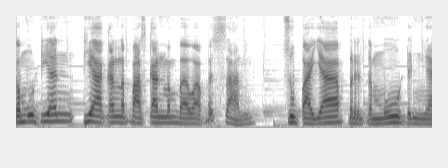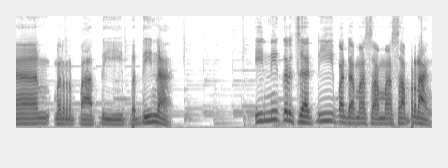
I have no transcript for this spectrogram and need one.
kemudian dia akan lepaskan membawa pesan supaya bertemu dengan merpati betina. Ini terjadi pada masa-masa perang,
